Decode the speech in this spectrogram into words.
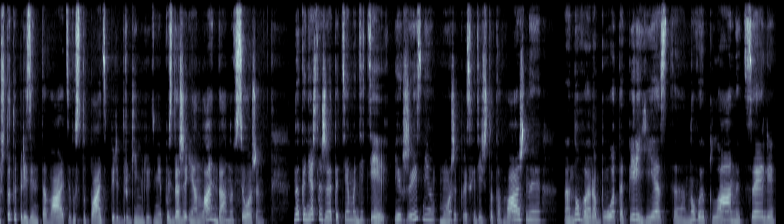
что-то презентовать, выступать перед другими людьми, пусть даже и онлайн, да, но все же. Ну и, конечно же, это тема детей. В их жизни может происходить что-то важное, э, новая работа, переезд, э, новые планы, цели,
